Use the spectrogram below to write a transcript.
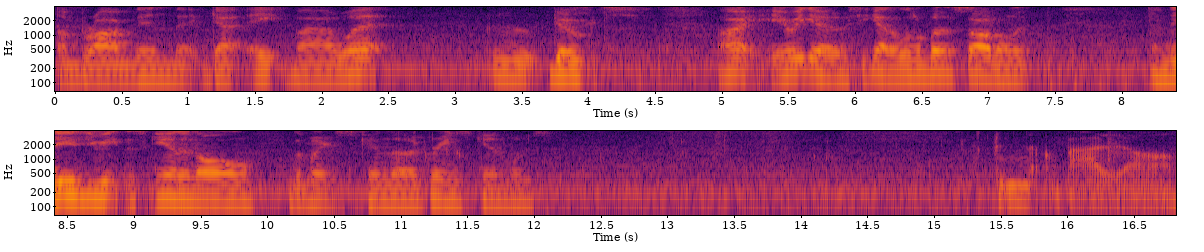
a Brogdon that got ate by what? Goat. Goats. All right, here we go. She got a little bit of salt on it. And these you eat the skin and all, the Mexican uh, green skin ones. Not bad at all.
